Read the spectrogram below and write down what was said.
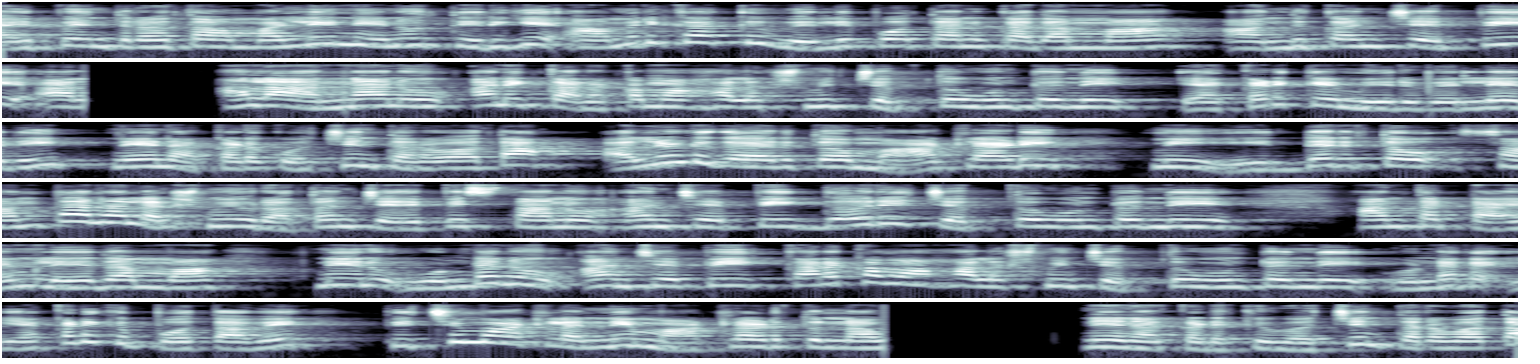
అయిపోయిన తర్వాత మళ్ళీ నేను తిరిగి అమెరికాకి వెళ్ళిపోతాను కదమ్మా అందుకని చెప్పి అలా అన్నాను అని కనక మహాలక్ష్మి చెప్తూ ఉంటుంది. ఎక్కడికే మీరు వెళ్ళేది? నేను అక్కడికి వచ్చిన తర్వాత అల్లుడు గారితో మాట్లాడి మీ ఇద్దరితో సంతాన లక్ష్మి వ్రతం చేపిస్తాను అని చెప్పి గౌరీ చెప్తూ ఉంటుంది. అంత టైం లేదమ్మా నేను ఉండను అని చెప్పి కనక మహాలక్ష్మి చెప్తూ ఉంటుంది. ఉండగా ఎక్కడికి పోతావే? పిచ్చి మాటలన్నీ మాట్లాడుతున్నావు. నేను అక్కడికి వచ్చిన తర్వాత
